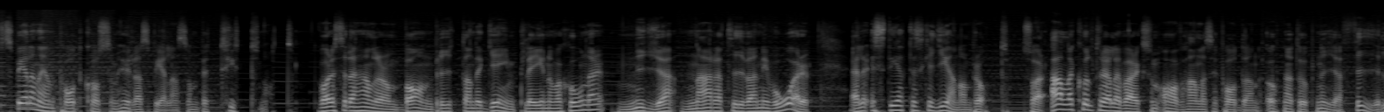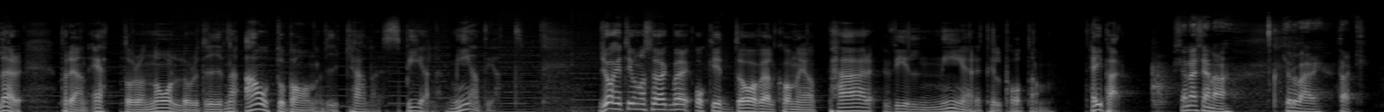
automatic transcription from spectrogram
Kraftspelen är en podcast som hyllar spelen som betytt något. Vare sig det handlar om banbrytande gameplay-innovationer, nya narrativa nivåer eller estetiska genombrott så har alla kulturella verk som avhandlas i podden öppnat upp nya filer på den ettor och nollor drivna autobahn vi kallar spelmediet. Jag heter Jonas Högberg och idag välkomnar jag Per Villner till podden. Hej Per! Tjena, tjena. Kul att vara här. Tack.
